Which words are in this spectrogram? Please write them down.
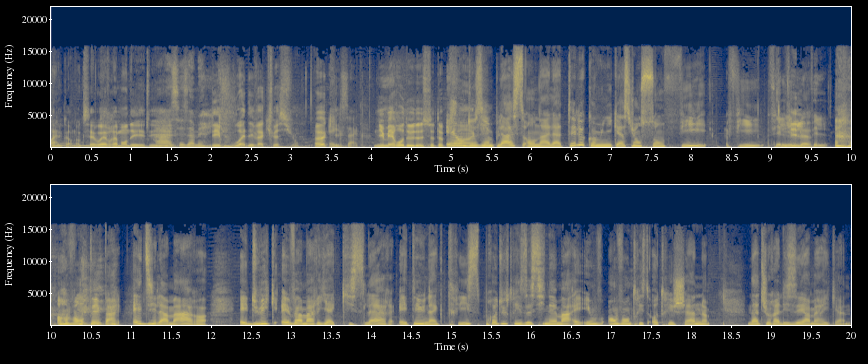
ouais. d'accord. Donc c'est ouais, vraiment des, des, Ah, des voies d'évacuation. Ok. Exact. Numéro 2 de ce top Et 5. en deuxième place, on a la télécommunication sans fil. Fille, Phil. Phil, Phil. inventée par Eddie Lamar. Edwig Eva Maria Kissler était une actrice, productrice de cinéma et inv- inventrice autrichienne, naturalisée américaine.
